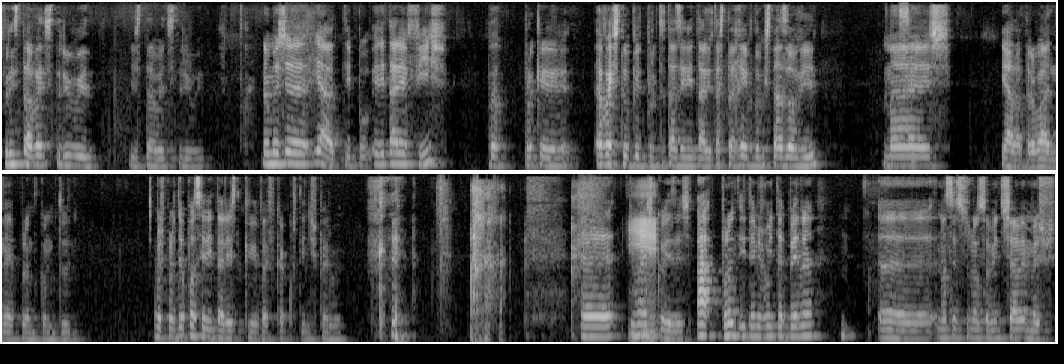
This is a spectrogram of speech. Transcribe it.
Por isso está bem distribuído. Isto está bem distribuído. Não, mas, eh, yeah, tipo, editar é fixe, porque é bem estúpido porque tu estás a editar e estás-te a rir do que estás a ouvir, mas, yeah, dá trabalho, né? Pronto, como tudo. Mas pronto, eu posso editar este que vai ficar curtinho, espero eu. Eh, e mais E- coisas. Ah, pronto, e temos muita pena. eh, não sei se os nossos ouvintes sabem, mas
